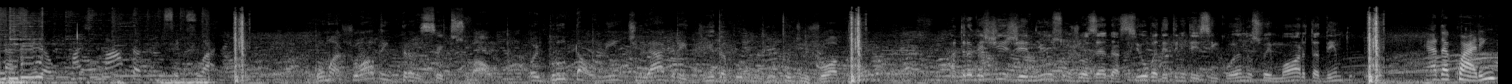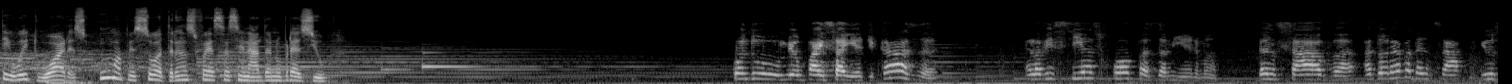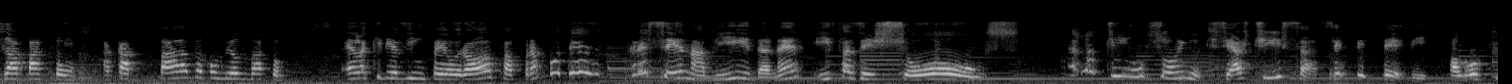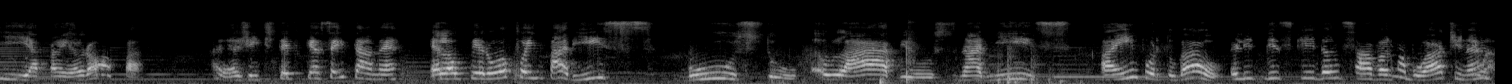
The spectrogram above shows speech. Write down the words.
Brasil é o que mais mata transexuais. Uma jovem transexual foi brutalmente agredida por um grupo de jovens. A travesti Genilson José da Silva, de 35 anos, foi morta dentro. Cada 48 horas, uma pessoa trans foi assassinada no Brasil. Quando meu pai saía de casa, ela vestia as roupas da minha irmã. Dançava, adorava dançar e usar batons. Acabava com meus batons. Ela queria vir para a Europa para poder crescer na vida, né? E fazer shows. Ela tinha um sonho de ser artista, sempre teve. Falou que ia para a Europa. Aí a gente teve que aceitar, né? Ela operou, foi em Paris, busto, lábios, nariz. Aí em Portugal, ele disse que dançava numa boate, né?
